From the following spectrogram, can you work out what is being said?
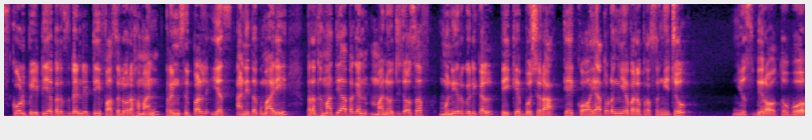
school P T A president T Fasalur Rahman principal S Anithakumari പ്രഥമാധ്യാപകൻ Manoj Joseph Muneer Gurikkal P K Bushara K Koya തുടങ്ങിയവർ പ്രസംഗിച്ചു. ന്യൂസ് ബ്യൂറോ തുവൂർ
